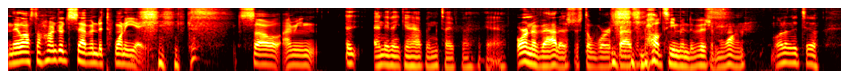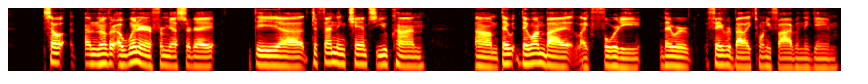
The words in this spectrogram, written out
and they lost 107 to 28. so I mean, anything can happen. Type of yeah. or Nevada is just the worst basketball team in Division One. One of the two. So another a winner from yesterday, the uh, defending champs UConn. Um, they they won by like forty. They were favored by like twenty five in the game.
